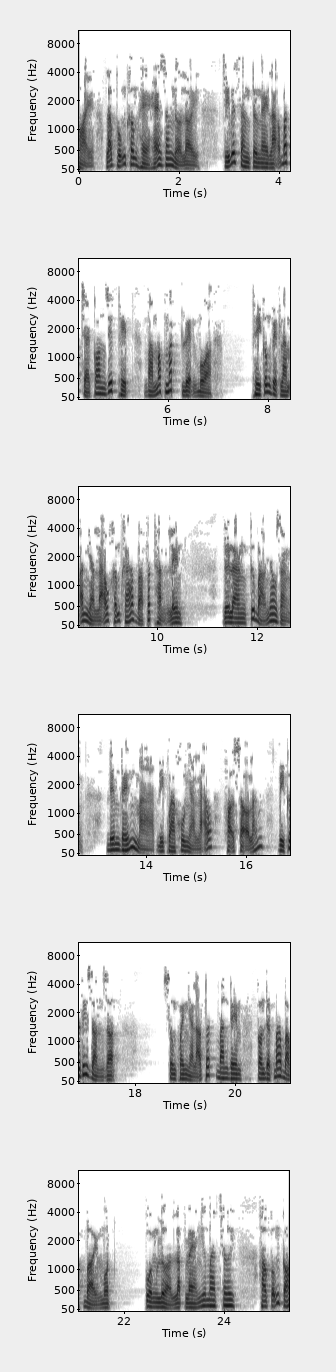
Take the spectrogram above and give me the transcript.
hỏi, lão cũng không hề hé răng nửa lời, chỉ biết rằng từ ngày lão bắt trẻ con giết thịt và móc mắt luyện bùa, thì công việc làm ăn nhà lão khấm khá và phất hẳn lên. Người làng cứ bảo nhau rằng, đêm đến mà đi qua khu nhà lão, họ sợ lắm vì cứ thấy giòn giận. Xung quanh nhà lão tuất ban đêm còn được bao bọc bởi một cuồng lửa lập lè như ma chơi. Họ cũng có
